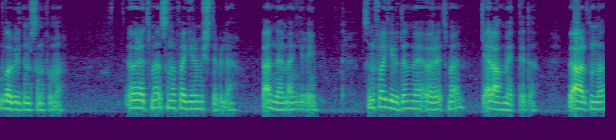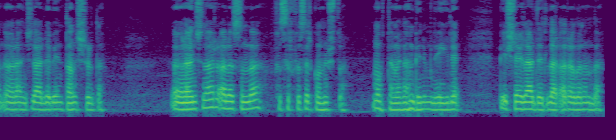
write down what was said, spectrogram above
bulabildim sınıfımı. Öğretmen sınıfa girmişti bile. Ben de hemen gireyim. Sınıfa girdim ve öğretmen gel Ahmet dedi. Ve ardından öğrencilerle beni tanıştırdı. Öğrenciler arasında fısır fısır konuştu. Muhtemelen benimle ilgili bir şeyler dediler aralarında.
